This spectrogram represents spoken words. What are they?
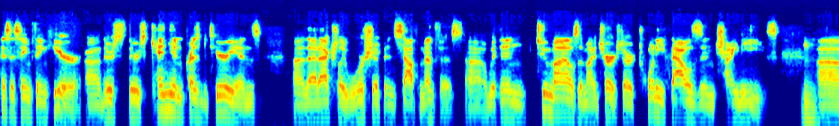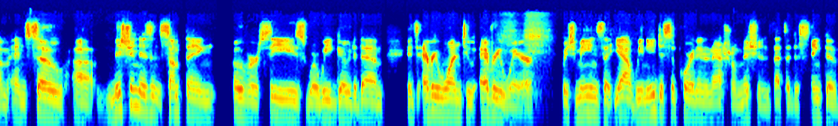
And it's the same thing here. Uh, there's there's Kenyan Presbyterians uh, that actually worship in South Memphis. Uh, within two miles of my church, there are 20,000 Chinese. Mm. Um, and so uh, mission isn't something overseas where we go to them, it's everyone to everywhere, which means that, yeah, we need to support international missions. That's a distinctive,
